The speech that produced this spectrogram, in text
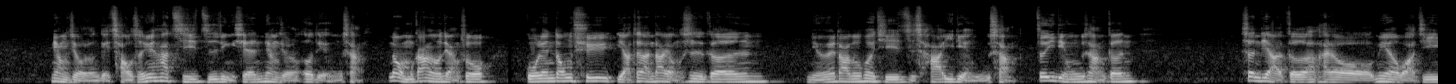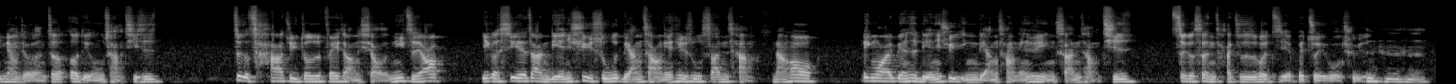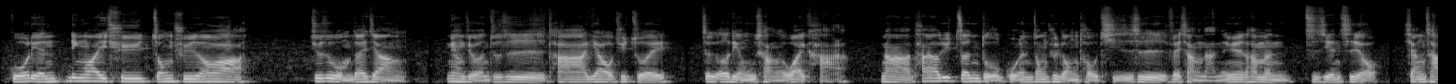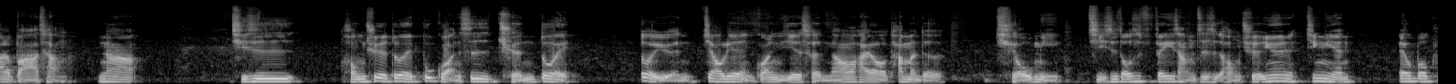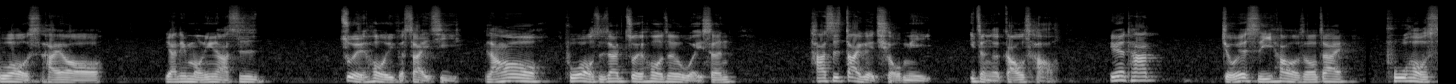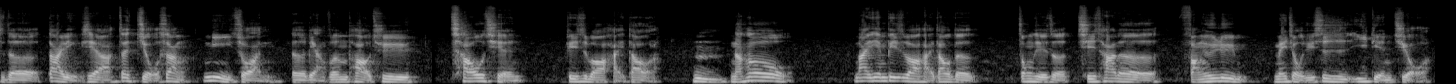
酿酒人给超车，因为他其实只领先酿酒人二点五场。那我们刚刚有讲说，国联东区亚特兰大勇士跟纽约大都会其实只差一点五场，这一点五场跟圣地亚哥还有密尔瓦基酿酒人这二点五场，其实这个差距都是非常小的。你只要一个系列战连续输两场，连续输三场，然后另外一边是连续赢两场，连续赢三场，其实这个胜差就是会直接被追过去的。嗯哼哼，国联另外一区中区的话，就是我们在讲酿酒人，就是他要去追这个二点五场的外卡了。那他要去争夺国联中区龙头，其实是非常难的，因为他们之间是有相差了八场。那其实红雀队不管是全队队员、教练、管理阶层，然后还有他们的球迷，其实都是非常支持红雀，因为今年 Elbow Pujols 还有亚迪莫利纳是最后一个赛季，然后 Pujols 在最后这个尾声，他是带给球迷一整个高潮，因为他九月十一号的时候在 Pujols 的带领下，在九上逆转的两分炮去超前匹兹堡海盗了。嗯，然后那一天匹兹堡海盗的终结者，其实他的防御率每九局是一点九啊，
